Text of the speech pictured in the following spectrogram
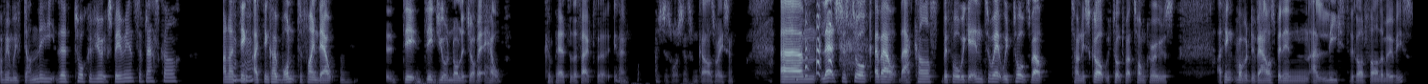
I mean, we've done the the talk of your experience of NASCAR, and I think Mhm. I think I want to find out did did your knowledge of it help compared to the fact that you know I was just watching some cars racing. Um, let's just talk about that cast before we get into it. We've talked about Tony Scott. We've talked about Tom Cruise. I think Robert Duvall's been in at least the Godfather movies.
